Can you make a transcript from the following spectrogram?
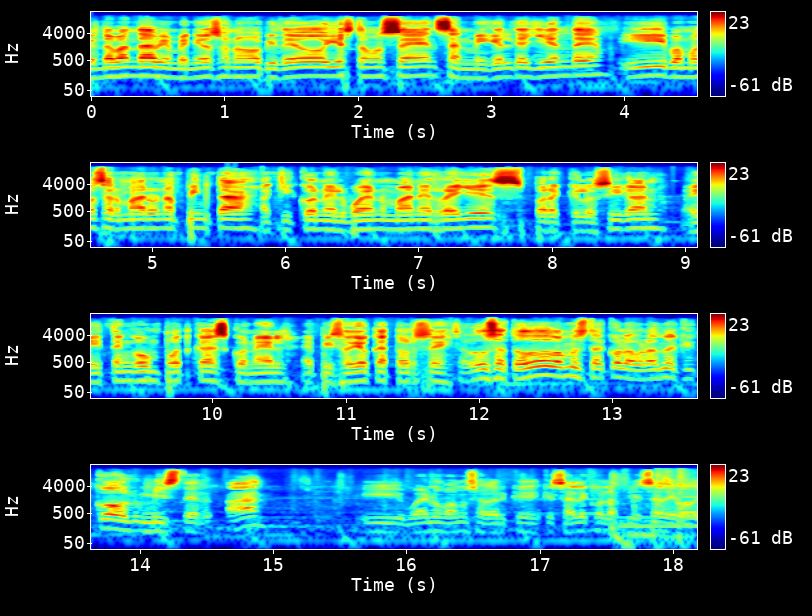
onda banda? Bienvenidos a un nuevo video. Hoy estamos en San Miguel de Allende y vamos a armar una pinta aquí con el buen Mane Reyes para que lo sigan. Ahí tengo un podcast con él, episodio 14. Saludos a todos, vamos a estar colaborando aquí con Mr. A y bueno, vamos a ver qué, qué sale con la pieza de hoy.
